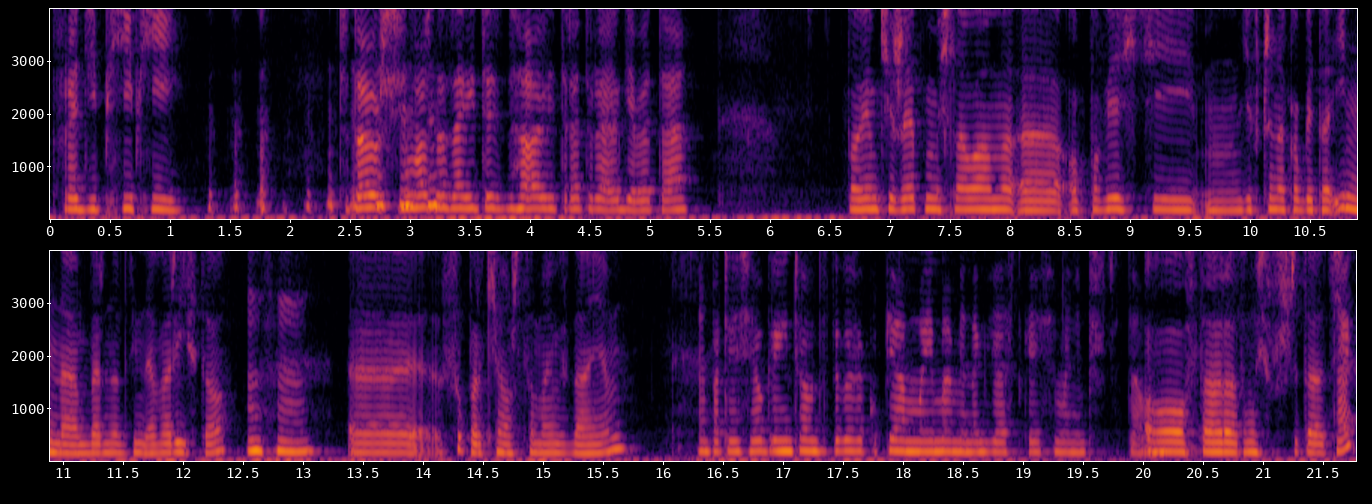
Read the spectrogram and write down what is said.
Freddy Phi Phi. Czy to już się można zaliczyć do literatury LGBT? Powiem ci, że ja pomyślałam e, o powieści m, Dziewczyna, kobieta inna Bernardine Evaristo. Mhm. E, super książce moim zdaniem. A patrz, ja się ograniczyłam do tego, że kupiłam mojej mamie na gwiazdkę i sama nie przeczytałam. O, stara, to musisz przeczytać. Tak?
